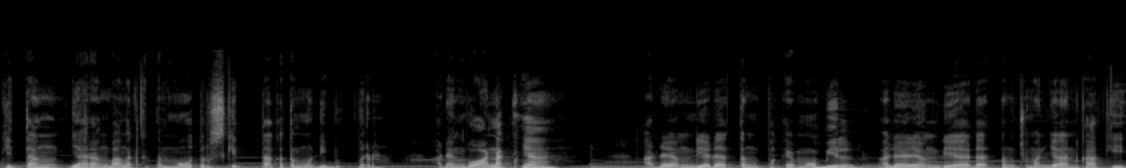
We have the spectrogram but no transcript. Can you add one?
Kita jarang banget ketemu terus kita ketemu di bukber. Ada yang bawa anaknya ada yang dia datang pakai mobil ada yang dia datang cuman jalan kaki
